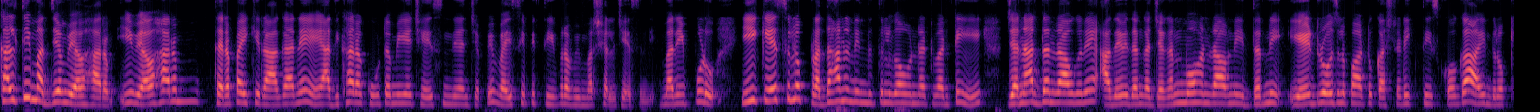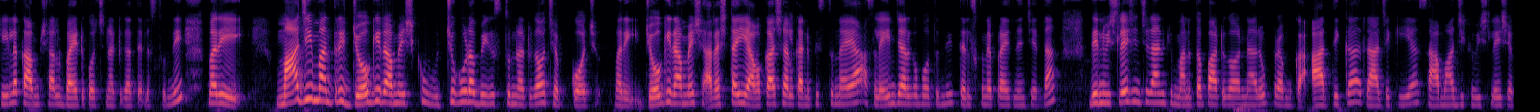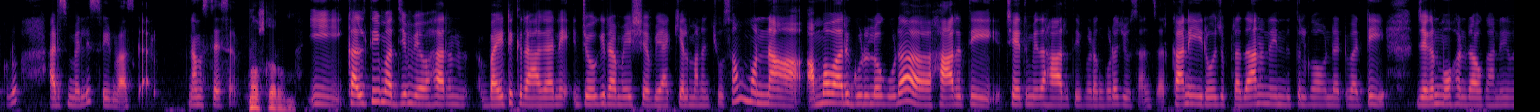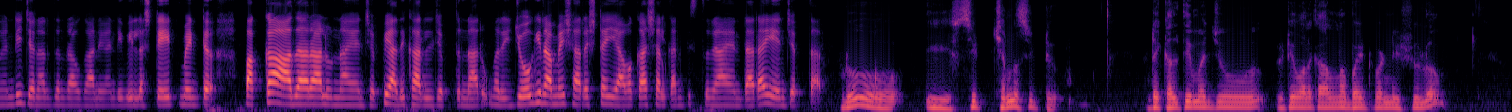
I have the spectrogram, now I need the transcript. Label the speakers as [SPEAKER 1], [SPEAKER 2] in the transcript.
[SPEAKER 1] కల్తీ మద్యం వ్యవహారం. ఈ వ్యవహారం తెరపైకి రాగానే అధికార కూటమియే చేసింది అని చెప్పి వైసీపీ తీవ్ర విమర్శలు చేసింది. మరి ఇప్పుడు ఈ కేసులో ప్రధాన నిందితులుగా ఉన్నటువంటి జనార్దన్ రావునే అదేవిధంగా జగన్మోహన్ రావుని ఇద్దరిని ఏడు రోజుల పాటు కస్టడీకి తీసుకోగా ఇందులో కీలక అంశాలు బయటకు వచ్చినట్టుగా తెలుస్తుంది. మరి మాజీ మంత్రి జోగి రమేష్కు ఉచ్చు కూడా బిగుస్తున్నట్టుగా చెప్పుకోవచ్చు. మరి జోగి రమేష్ అరెస్ట్ అయ్యే అవకాశాలు కనిపిస్తున్నాయా? అసలు ఏం జరగబోతుంది? తెలుసుకునే ప్రయత్నం చేద్దాం. దీన్ని విశ్లేషించడానికి మనతో పాటుగా ఉన్నారు ప్రముఖ ఆర్థిక రాజకీయ సామాజిక విశ్లేషకులు అరిసిమెల్లి శ్రీనివాస్ గారు. నమస్తే సార్.
[SPEAKER 2] నమస్కారం.
[SPEAKER 1] ఈ కల్తీ మద్యం వ్యవహారం బయటికి రాగానే జోగి రమేష్ వ్యాఖ్యలు మనం చూసాం. మొన్న అమ్మవారి గుడిలో కూడా హారతి చేతి మీద హారతి ఇవ్వడం కూడా చూసాం సార్. కానీ ఈ రోజు ప్రధాన నిందితులుగా ఉన్నటువంటి జగన్మోహన్ రావు కానివ్వండి జనార్దన్ రావు కానివ్వండి వీళ్ళ స్టేట్మెంట్ పక్కా ఆధారాలు ఉన్నాయని చెప్పి అధికారులు చెప్తున్నారు. మరి జోగి రమేష్ అరెస్ట్ అయ్యే అవకాశాలు కనిపిస్తున్నాయంటారా? ఏం చెప్తారు?
[SPEAKER 2] ఇప్పుడు ఈ సిట్ చిన్న సిట్ అంటే కల్తీ మద్యం ఇటీవల కాలంలో బయటపడిన ఇష్యూలో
